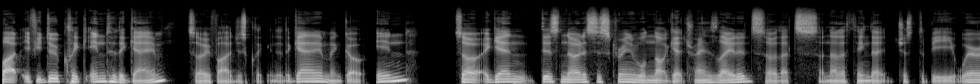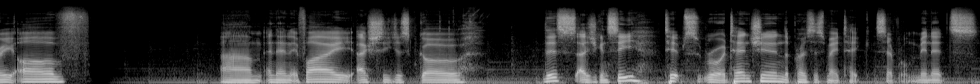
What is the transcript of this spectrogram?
But if you do click into the game, so if I just click into the game and go in, so again, this notices screen will not get translated. So that's another thing that just to be wary of. Um, and then if I actually just go this, as you can see, tips raw attention. The process may take several minutes.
